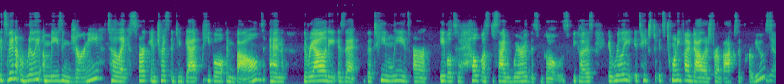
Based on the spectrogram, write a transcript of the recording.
it's been a really amazing journey to like spark interest and to get people involved. And the reality is that the team leads are able to help us decide where this goes because it really it takes it's $25 for a box of produce. Yeah.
